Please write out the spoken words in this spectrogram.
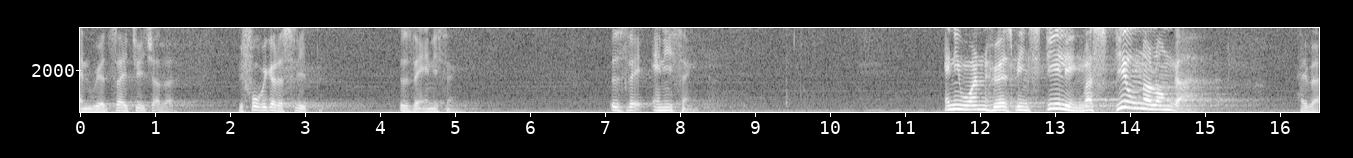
and we'd say to each other, before we go to sleep, Is there anything? Is there anything? Anyone who has been stealing must steal no longer. Hey, babe.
